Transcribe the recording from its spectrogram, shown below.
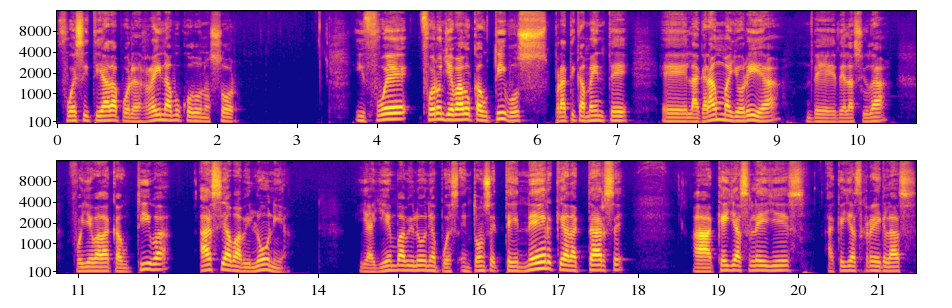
fue sitiada por el rey Nabucodonosor y fue, fueron llevados cautivos prácticamente eh, la gran mayoría de, de la ciudad fue llevada cautiva hacia Babilonia. Y allí en Babilonia, pues entonces tener que adaptarse a aquellas leyes, aquellas reglas,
